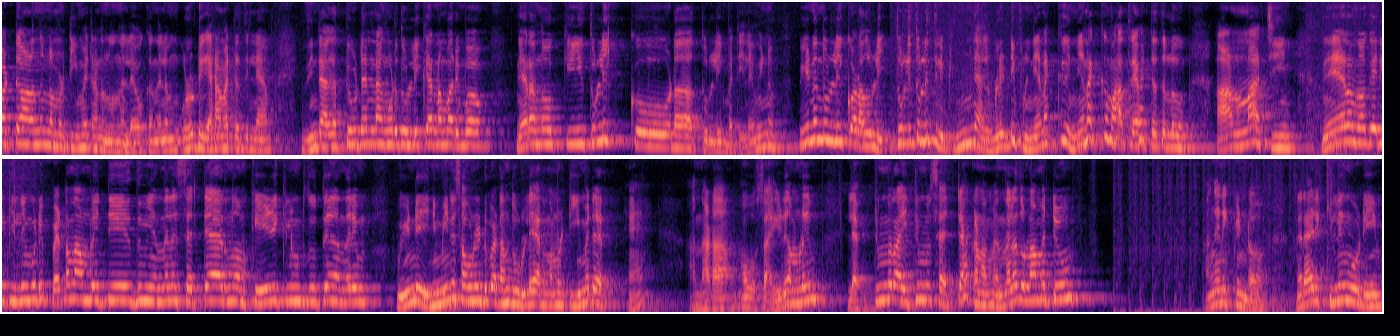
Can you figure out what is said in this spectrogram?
ആട്ടാണെന്ന് നമ്മുടെ ടീമേറ്റാണെന്ന് തോന്നുന്നല്ലേ ഒക്കെ എന്തായാലും മുകളോട്ട് കയറാൻ പറ്റത്തില്ല. ഇതിന്റെ അകത്തോട്ട് തന്നെ അങ്ങോട്ട് തുള്ളിക്കാരണം പറയുമ്പോൾ നേരെ നോക്കി തുള്ളിക്കോടാ തുള്ളിയും പറ്റില്ല വീണ്ടും വീണ്ടും തുള്ളിക്കോടാ തുള്ളി തുള്ളി തുള്ളി തുള്ളി. പിന്നെ ബ്ലഡ് ഫുൾ നിനക്ക് നിനക്ക് മാത്രമേ പറ്റത്തുള്ളൂ. അണ്ണാച്ചിയും നേരെ നോക്കി ഒരു കില്ലും കൂടി പെട്ടെന്ന് കംപ്ലീറ്റ് ചെയ്തു. എന്നാലും സെറ്റായിരുന്നു നമുക്ക് ഏഴ് കിലും കൂടി തൂത്തേ എന്നാലും വീണ്ടും എനിമീനെ സൗണ്ട് ഇട്ട് പെട്ടെന്ന് തുള്ളിയായിരുന്നു നമ്മൾ ടീമേറ്റ് ഏഹ് എന്നാടാ ഓ സൈഡ് നമ്മൾ ലെഫ്റ്റും റൈറ്റും സെറ്റാക്കണം എന്നാലേ തുള്ളാൻ പറ്റൂ. അങ്ങനെയൊക്കെ ഉണ്ടോ നേരെ ഒരു കില്ലും കൂടിയും.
